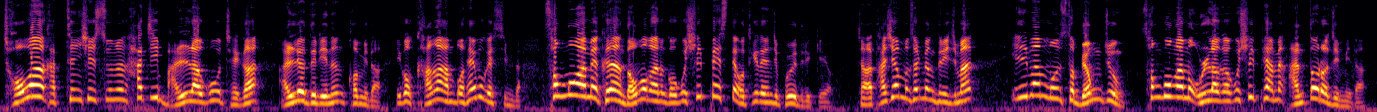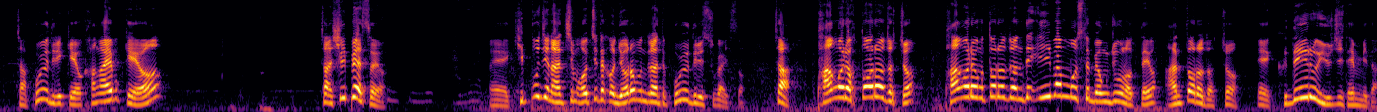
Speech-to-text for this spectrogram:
저와 같은 실수는 하지 말라고 제가 알려드리는 겁니다. 이거 강화 한번 해보겠습니다. 성공하면 그냥 넘어가는 거고 실패했을 때 어떻게 되는지 보여드릴게요. 자 다시 한번 설명드리지만 일반 몬스터 명중 성공하면 올라가고 실패하면 안 떨어집니다. 자 보여드릴게요. 강화 해볼게요. 자 실패했어요. 예, 기쁘진 않지만 어찌됐건 여러분들한테 보여드릴 수가 있어. 자, 방어력 떨어졌죠? 방어력은 떨어졌는데 일반 몬스터 명중은 어때요? 안 떨어졌죠? 예, 그대로 유지됩니다.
